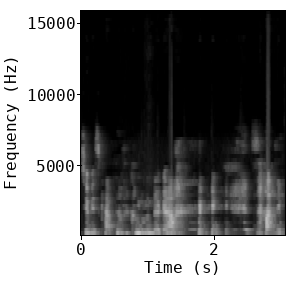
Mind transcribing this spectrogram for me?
typisk haft noget med kommunen at gøre, så har de,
